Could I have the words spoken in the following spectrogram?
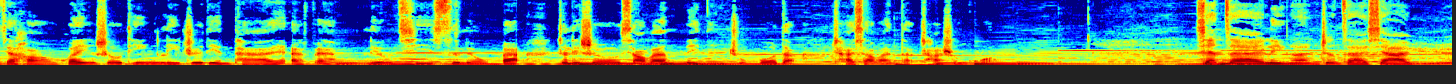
家好，欢迎收听荔枝电台 FM 六七四六八，这里是由小丸为您主播的茶小丸的茶生活。现在临安正在下雨，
